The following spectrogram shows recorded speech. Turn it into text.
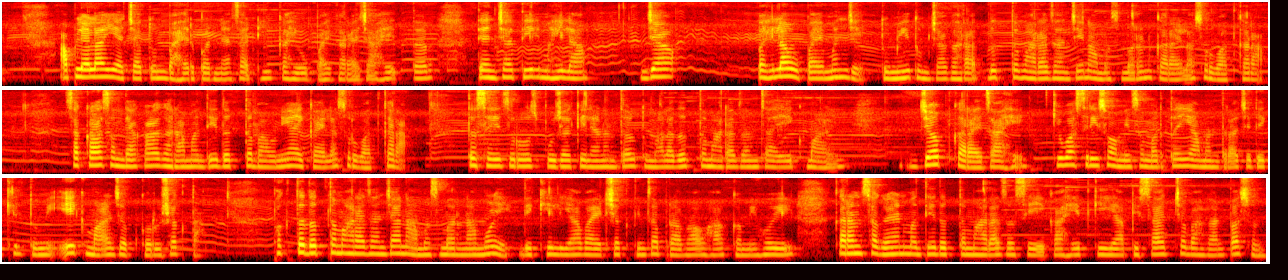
आपल्याला याच्यातून बाहेर पडण्यासाठी काही उपाय करायचे आहेत. तर त्यांच्यातील महिला ज्या पहिला उपाय म्हणजे तुम्ही तुमच्या घरात दत्त महाराजांचे नामस्मरण करायला सुरुवात करा. सकाळ संध्याकाळ घरामध्ये दत्त भावनी ऐकायला सुरुवात करा. तसेच रोज पूजा केल्यानंतर तुम्हाला दत्त महाराजांचा एक माळ जप करायचा आहे. किंवा श्री स्वामी समर्थ या मंत्राचे देखील तुम्ही एक माळ जप करू शकता. फक्त दत्त महाराजांच्या नामस्मरणामुळे देखील या वाईट शक्तींचा प्रभाव हा कमी होईल. कारण सगळ्यांमध्ये दत्त महाराज असे एक आहेत की या पिसाच्या भागांपासून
